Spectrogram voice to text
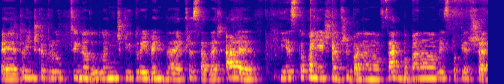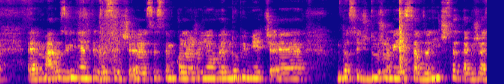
e, doniczkę produkcyjną do doniczki, której będę przesadzać, ale jest to konieczne przy bananowcach, bo bananowiec po pierwsze e, ma rozwinięty dosyć e, system koleżeniowy, lubi mieć dosyć dużo miejsca w doniczce, także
